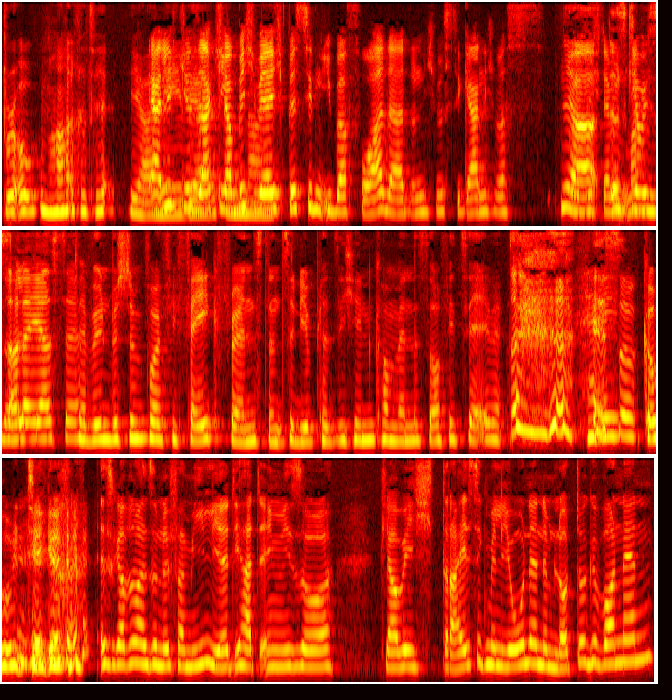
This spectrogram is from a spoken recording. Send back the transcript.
broke macht. Ja, Ehrlich nee, gesagt, glaube ich, wäre ich ein bisschen überfordert und ich wüsste gar nicht, was. Ja, was das glaube ich das allererste. Da würden bestimmt voll viel Fake-Friends dann zu dir plötzlich hinkommen, wenn das so offiziell wäre. hey, ist so. Gold, Digga. es gab mal so eine Familie, die hat irgendwie so, glaube ich, 30 Millionen im Lotto gewonnen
